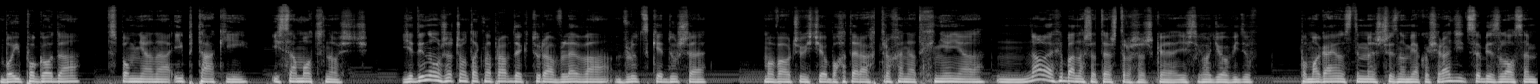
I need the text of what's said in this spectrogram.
bo i pogoda wspomniana, i ptaki, i samotność. Jedyną rzeczą tak naprawdę, która wlewa w ludzkie dusze, mowa oczywiście o bohaterach trochę natchnienia, no ale chyba nasze też troszeczkę, jeśli chodzi o widzów, pomagając tym mężczyznom jakoś radzić sobie z losem,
